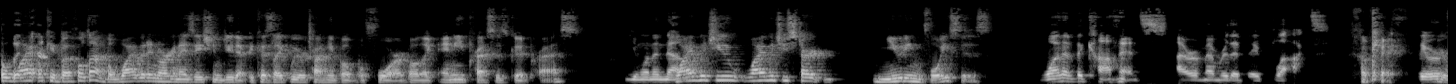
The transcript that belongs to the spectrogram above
But why? Okay, but hold on. But why would an organization do that? Because, like we were talking about before, about like any press is good press. You want to know? Why would you? Why would you start muting voices? One of the comments I remember that they blocked. Okay, They were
